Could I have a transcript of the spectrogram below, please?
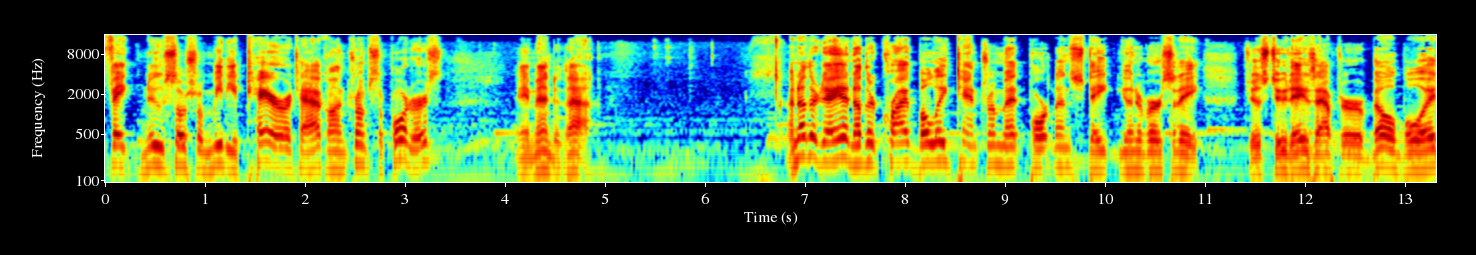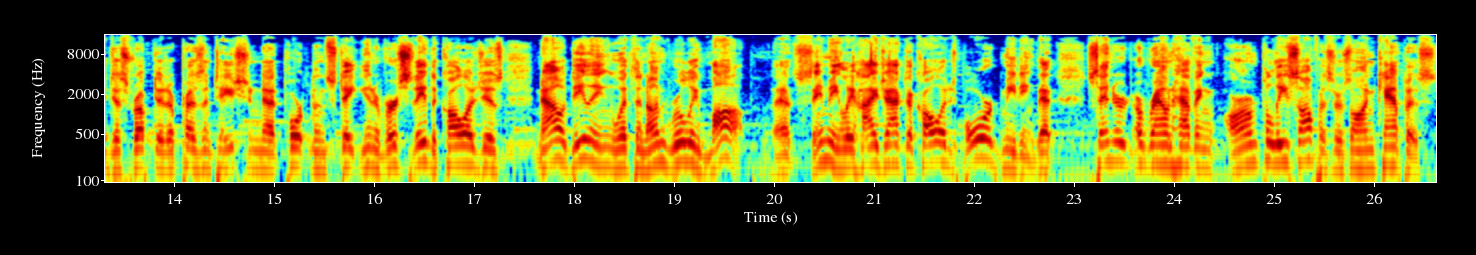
fake new social media terror attack on Trump supporters. Amen to that. Another day, another cry bully tantrum at Portland State University. Just two days after Bellboy disrupted a presentation at Portland State University, the college is now dealing with an unruly mob. that seemingly hijacked a college board meeting that centered around having armed police officers on campus.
